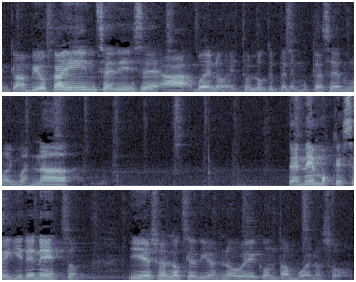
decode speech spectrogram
En cambio, Caín se dice, ah, bueno, esto es lo que tenemos que hacer, no hay más nada. Tenemos que seguir en esto. Y eso es lo que Dios no ve con tan buenos ojos.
